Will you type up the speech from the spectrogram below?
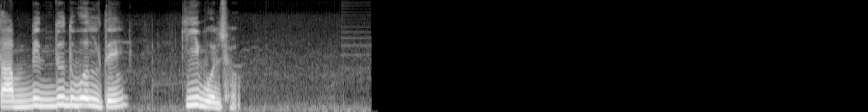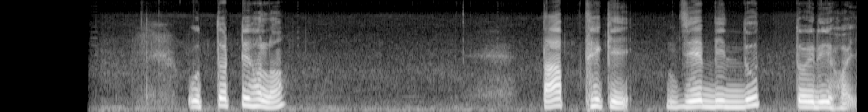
তাপবিদ্যুৎ বলতে কি বোঝো? উত্তরটি হলো, তাপ থেকে যে বিদ্যুৎ তৈরি হয়।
